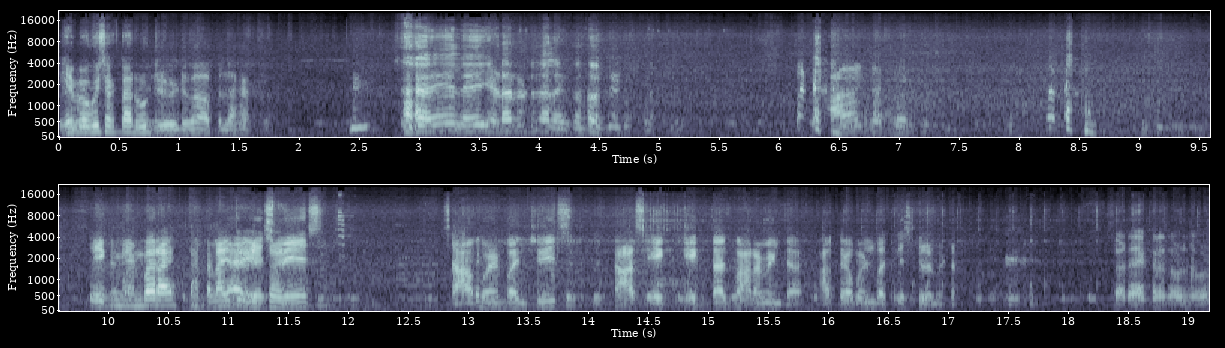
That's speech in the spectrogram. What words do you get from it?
हे बघू शकता रूट व्हिडिओ आपला अरे, लय येडा रूट झालाय तो. एक मेंबर आहे थकलाय तो येतोय. स्पेस सहा पॉईंट पंचवीस तास एक एक तास बारा मिनिटं अकरा पॉईंट बत्तीस किलोमीटर साडे अकरा जवळ जवळ.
